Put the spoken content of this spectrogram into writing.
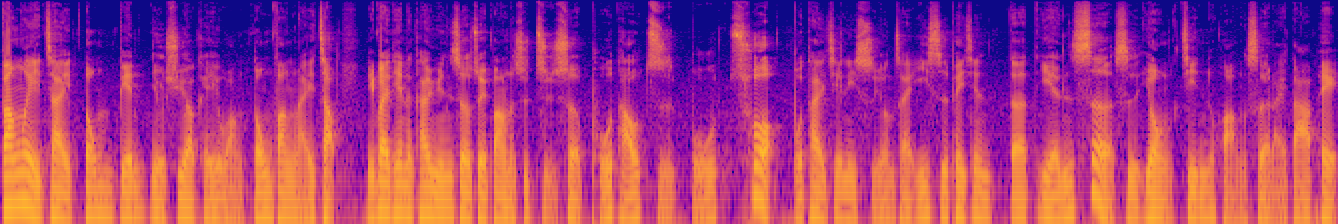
方位在东边，有需要可以往东方来找。礼拜天的开运色最棒的是紫色，葡萄紫不错，不太建议使用在衣饰配件的颜色是用金黄色来搭配。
